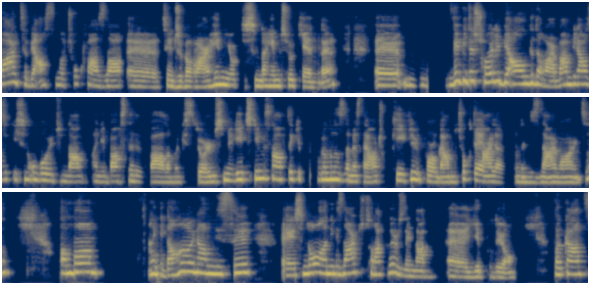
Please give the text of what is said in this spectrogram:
var tabii aslında çok fazla e, tecrübe var hem yurt dışında hem Türkiye'de. E, ve bir de şöyle bir algı da var. Ben birazcık işin o boyutundan hani bahsedip bağlamak istiyorum. Şimdi geçtiğimiz haftaki programınızda mesela çok keyifli bir programdı. Çok değerli analizler vardı. Ama hani daha önemlisi e, şimdi o analizler tutanaklar üzerinden e, yapılıyor. Fakat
